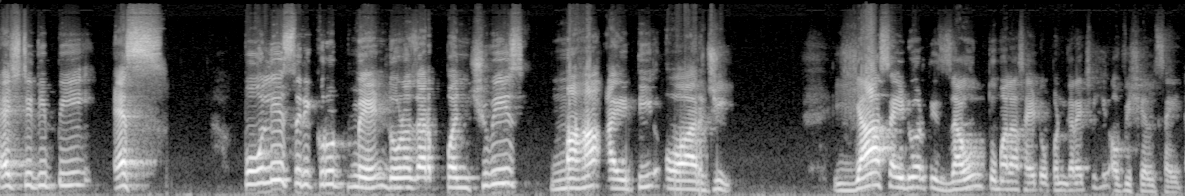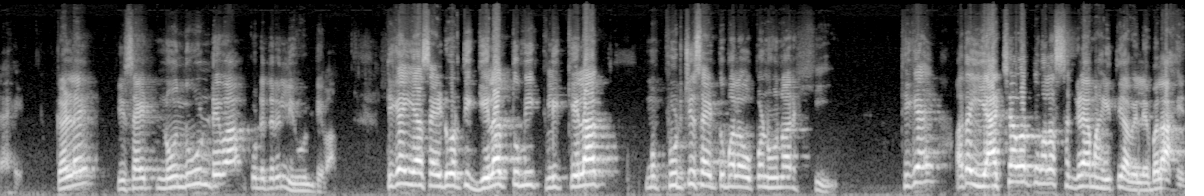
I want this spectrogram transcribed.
H T T P S police recruitment दोन हजार पंचवीस Maha I T O R G या साईटवरती जाऊन तुम्हाला साईट ओपन करायची ही ऑफिशियल साईट आहे. कळलंय? ही साईट नोंदवून ठेवा कुठेतरी लिहून ठेवा. ठीक आहे? या साईटवरती गेलात तुम्ही क्लिक केलात मग पुढची साईट तुम्हाला ओपन होणार ही. ठीक आहे? आता याच्यावर तुम्हाला सगळ्या माहिती अवेलेबल आहेत.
